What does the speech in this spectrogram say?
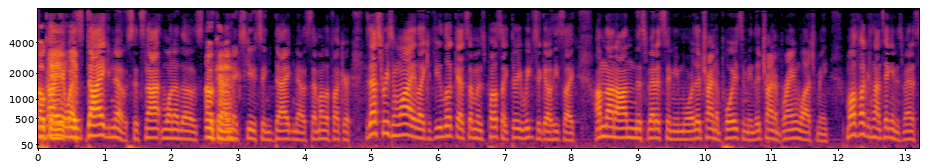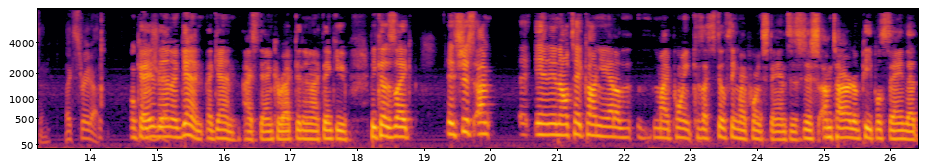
Okay. Kanye West if, diagnosed. It's not one of those okay. an excusing diagnosed. That motherfucker. Because that's the reason why. Like if you look at some of his posts, like three weeks ago, he's like, "I'm not on this medicine anymore. They're trying to poison me. They're trying to brainwash me." Motherfucker's not taking his medicine. Like straight up. Okay, Legit. then again, again, I stand corrected, and I thank you because like it's just I'm. And, and I'll take Kanye out of my point because I still think my point stands. Is just I'm tired of people saying that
